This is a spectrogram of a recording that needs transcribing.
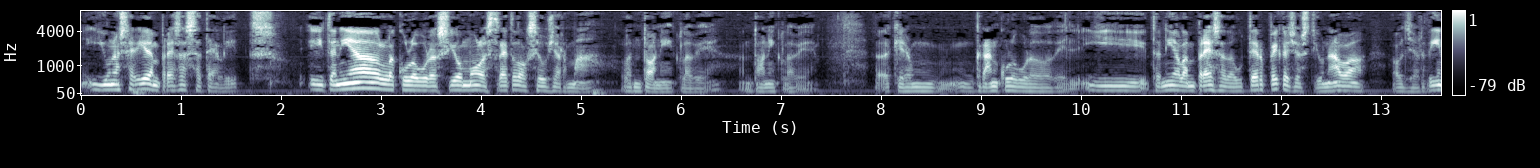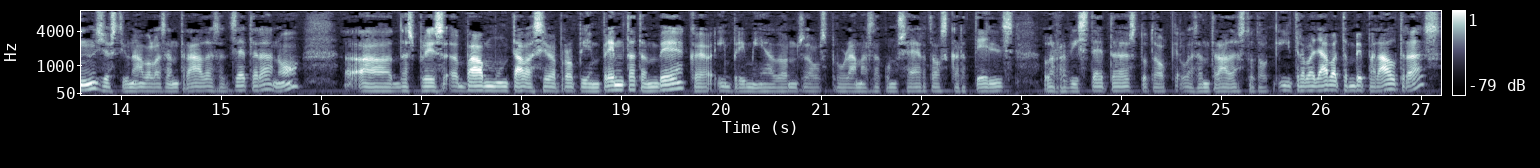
i una sèrie d'empreses satèl·lits i tenia la col·laboració molt estreta del seu germà, l'Antoni Clavé Antoni Clavé Eh, que era un gran col·laborador d'ell i tenia l'empresa d'Euterpe que gestionava els jardins, gestionava les entrades, etc. No? Uh, després va muntar la seva pròpia impremta també, que imprimia doncs, els programes de concert, els cartells, les revistetes, tot el que, les entrades, tot el, i treballava també per altres,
